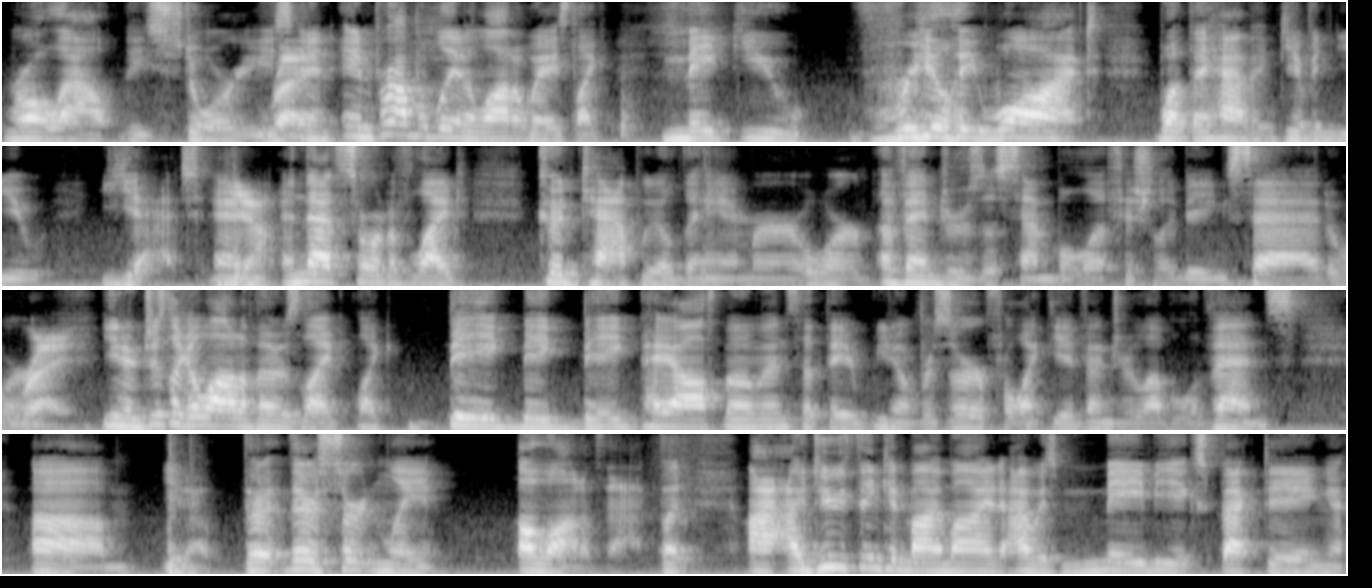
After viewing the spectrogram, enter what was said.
roll out these stories Right. and, and probably in a lot of ways like make you really want what they haven't given you yet. And Yeah. and that's sort of like could Cap wield the hammer or Avengers assemble officially being said or Right. you know just like a lot of those like like big big big payoff moments that they you know reserve for like the Avenger level events. Um, you know there, there's certainly a lot of that, but I, I do think in my mind I was maybe expecting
